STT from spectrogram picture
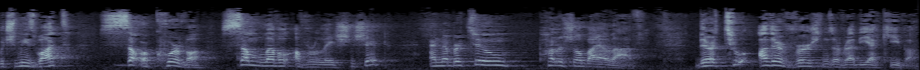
which means what? So, or kurva, some level of relationship. And number two, punishable by a lav. There are two other versions of Rabbi Akiva.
